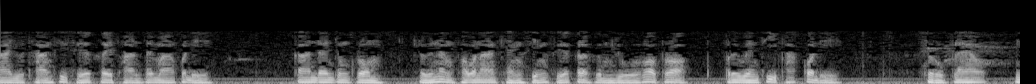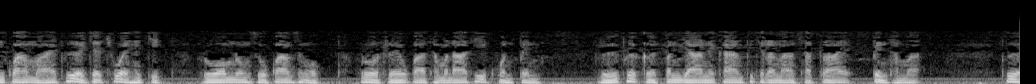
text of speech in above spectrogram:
นาอยู่ทางที่เสือเคยผ่านไปมาก็ดี การเดินจงกรม หรือนั่งภาวนาแข่งเสียงเสือกระหึ่มอยู่รอบๆบริเวณที่พักก็ดี สรุปแล้วมีความหมายเพื่อจะช่วยให้จิต รวมลงสู่ความสงบ รวดเร็วกว่าธรรมดาที่ควรเป็น หรือเพื่อเกิดปัญญาในการพิจารณาสัตว์ร้ายเป็นธรรมะ เพื่อ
